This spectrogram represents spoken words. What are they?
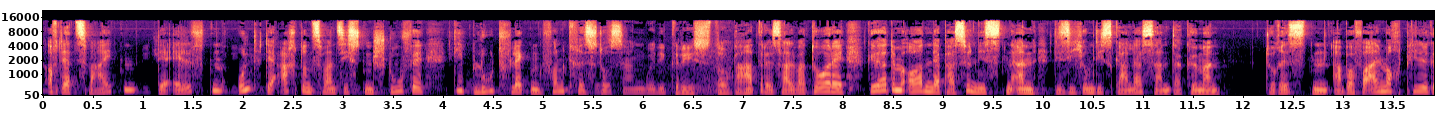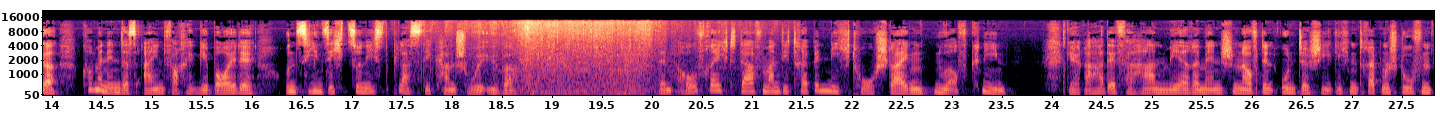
auf der zweiten, der elften und der 28. Stufe die Blutflecken von Christus. Padre Salvatore gehört dem Orden der Passionisten an, die sich um die Scala Santa kümmern. Touristen, aber vor allem auch Pilger kommen in das einfache Gebäude und ziehen sich zunächst Plastikhandschuhe über. Denn aufrecht darf man die Treppe nicht hochsteigen, nur auf Knien. Gerade verharren mehrere Menschen auf den unterschiedlichen Treppenstufen,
